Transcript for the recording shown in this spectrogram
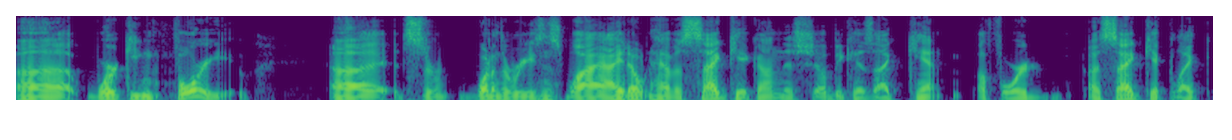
uh, working for you. Uh, it's one of the reasons why I don't have a sidekick on this show because I can't afford a sidekick like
